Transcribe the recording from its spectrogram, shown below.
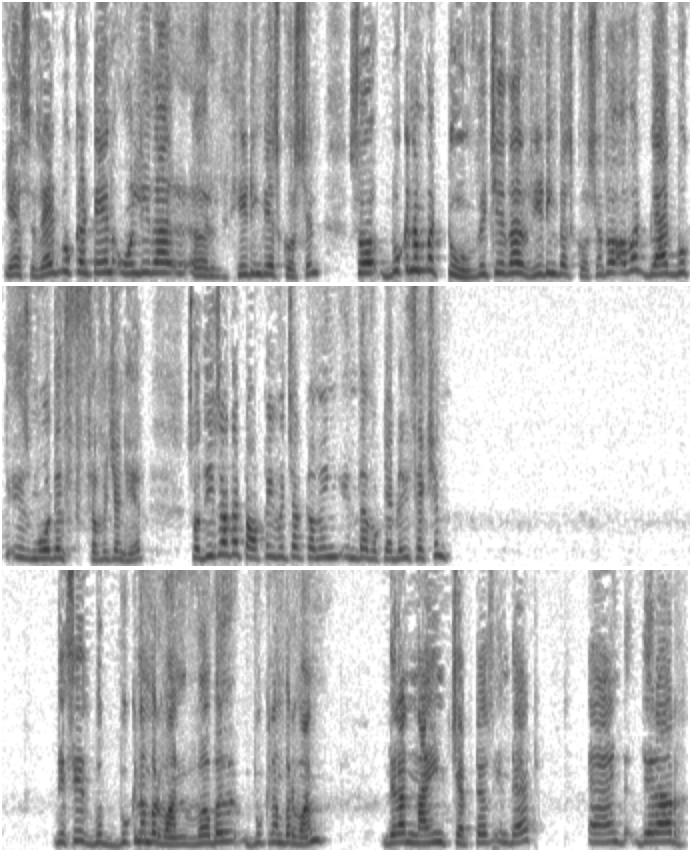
Yes, red book contain only the uh, reading based question. So book number two, which is the reading based question. So our black book is more than sufficient here. So these are the topics which are coming in the vocabulary section. This is book, book number one, verbal book number one. There are nine chapters in that. And there are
